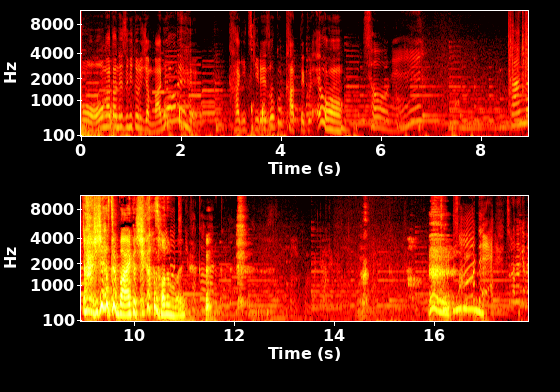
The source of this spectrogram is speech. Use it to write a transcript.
もう大型ネズミ捕りじゃ間に合わねえ。鍵付き冷蔵庫買ってくれよ。そうね。考 she has to buy because she has all the money. さて釣らなきゃな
